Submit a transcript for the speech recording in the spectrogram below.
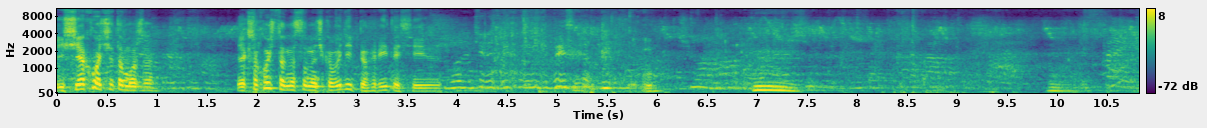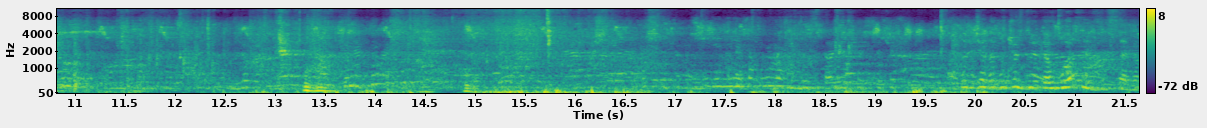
І ще хочете, може? Якщо хочете на сонечко вийдіть, погрійтесь і. Може через дві хвилини висходити. Тут що ви чувствуєте гордість за себе?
